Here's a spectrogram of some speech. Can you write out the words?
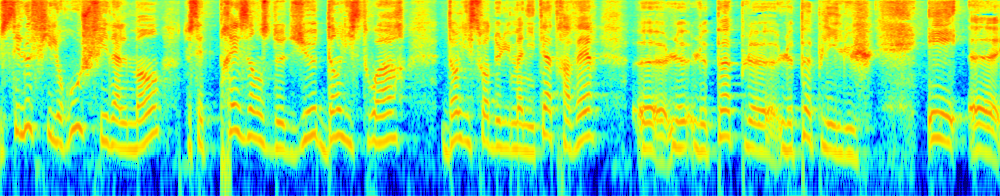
c'est le fil rouge finalement de cette présence de Dieu dans l'histoire, dans l'histoire de l'humanité à travers euh, le, le, peuple, le peuple élu. Et euh,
